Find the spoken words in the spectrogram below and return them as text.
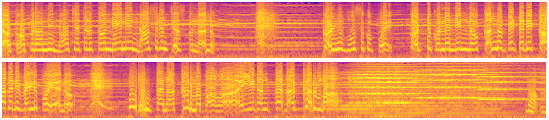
నా కాపురాన్ని నా చేతులతో నేనే నాశనం చేసుకున్నాను. కళ్ళు మూసుకుపోయి కట్టుకున్న నిన్ను కన్న బిడ్డని కాదని వెళ్ళిపోయాను. ఇదంతా నా కర్మ బావా ఇదంతా నా కర్మ. బావా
